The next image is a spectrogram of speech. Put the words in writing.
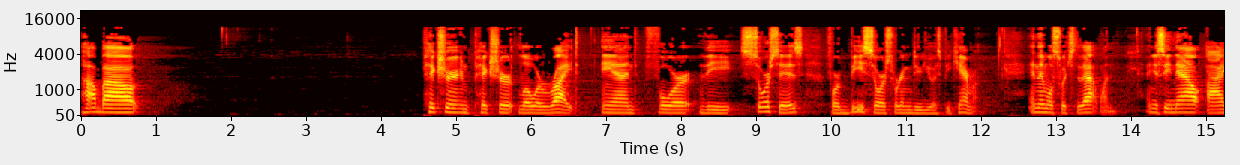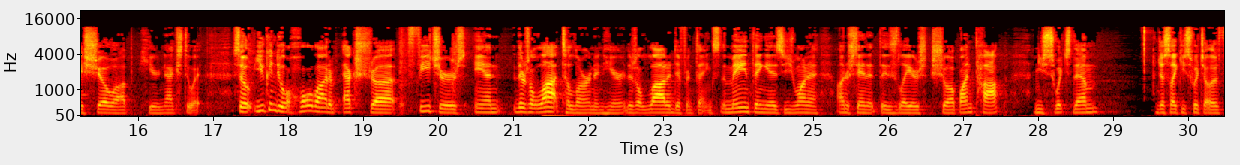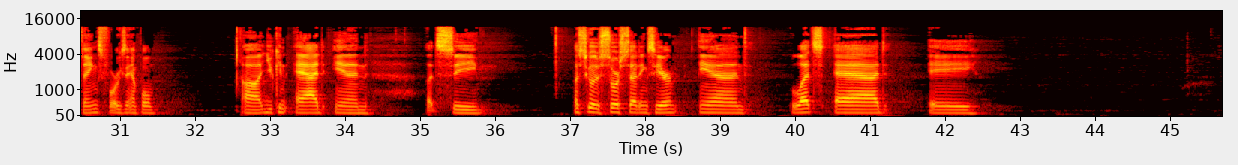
how about picture in picture lower right. And for the sources, for B source, we're going to do USB camera. And then we'll switch to that one. And you see now I show up here next to it. So you can do a whole lot of extra features and there's a lot to learn in here. There's a lot of different things. The main thing is you want to understand that these layers show up on top and you switch them just like you switch other things. For example, uh, you can add in, let's see, let's go to source settings here and let's add a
